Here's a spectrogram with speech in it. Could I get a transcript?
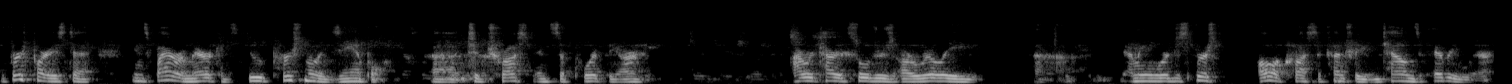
The first part is to inspire Americans through personal example uh, to trust and support the Army. Our retired soldiers are really, uh, I mean, we're dispersed all across the country in towns everywhere.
